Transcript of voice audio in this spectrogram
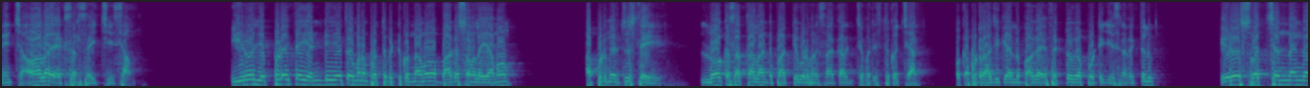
నేను చాలా ఎక్సర్సైజ్ చేశాం. ఈరోజు ఎప్పుడైతే ఎన్డీఏతో మనం పొత్తు పెట్టుకున్నామో భాగస్వాములు అయ్యామో అప్పుడు మీరు చూస్తే లోకసత్తా లాంటి పార్టీ కూడా మనకు సహకరించే పరిస్థితికి వచ్చారు. ఒకప్పుడు రాజకీయాల్లో బాగా ఎఫెక్టివ్గా పోటీ చేసిన వ్యక్తులు ఈరోజు స్వచ్ఛందంగా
